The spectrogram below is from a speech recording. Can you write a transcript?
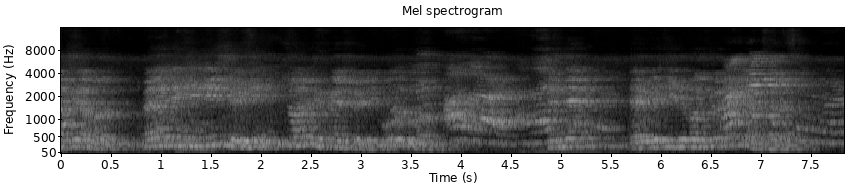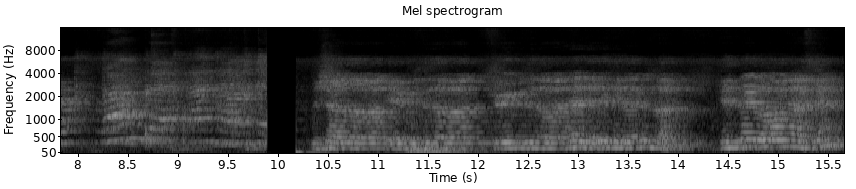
çarpı yapalım. Ben önce kediyi söyleyeyim, sonra köpeği söyleyeyim. Olur mu? Şimdi evde kedi bakıyorum ya mesela. Dışarıda da var, evimizde de var, köyümüzde de var, her yerde kedilerimiz var. Kedilerle oynarken,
